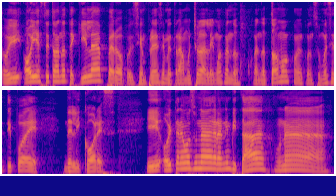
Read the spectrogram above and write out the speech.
hoy, hoy estoy tomando tequila, pero pues siempre se me traba mucho la lengua cuando, cuando tomo, cuando consumo ese tipo de, de licores. Y hoy tenemos una gran invitada, una,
